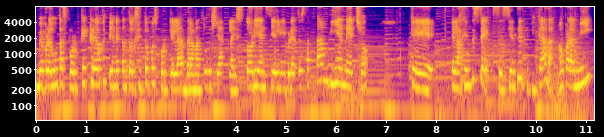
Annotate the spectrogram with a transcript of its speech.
Me preguntas por qué creo que tiene tanto éxito, pues porque la dramaturgia, la historia en sí, el libreto está tan bien hecho que, que la gente se, se siente identificada, ¿no? Para mí,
